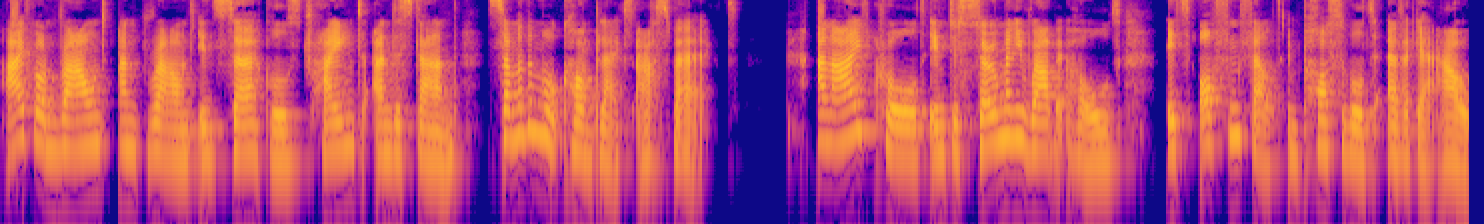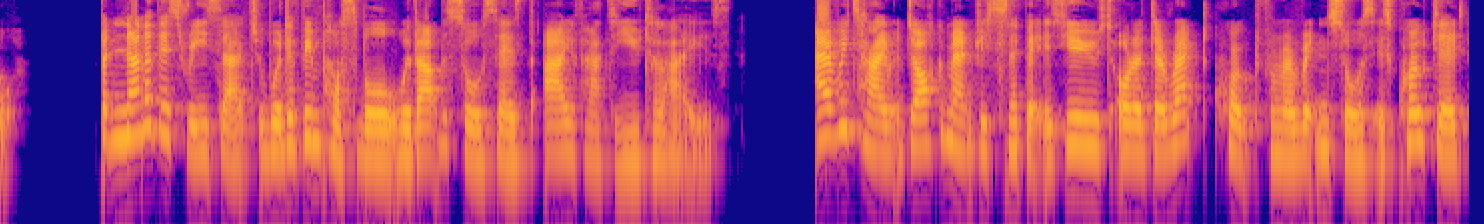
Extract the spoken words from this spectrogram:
I've gone round and round in circles trying to understand some of the more complex aspects. And I've crawled into so many rabbit holes, it's often felt impossible to ever get out. But none of this research would have been possible without the sources that I've had to utilise. Every time a documentary snippet is used or a direct quote from a written source is quoted,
